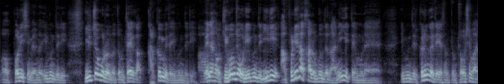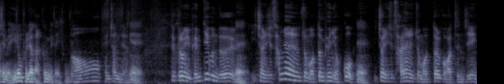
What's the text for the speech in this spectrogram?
어, 버리시면은 이분들이 일적으로는 좀 돼가 갈 겁니다, 이분들이. 아. 왜냐하면 기본적으로 이분들이 일이 안 풀리라 하는 분들은 아니기 때문에 이분들이 그런 거에 대해서는 좀 조심하시면 일은 풀려갈 겁니다, 이분들이. 어 괜찮네요. 예, 근데 그럼 이 뱀띠 분들 예. 2023년에는 좀 어떤 편이었고 예. 2024년에는 좀 어떨 것 같은지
